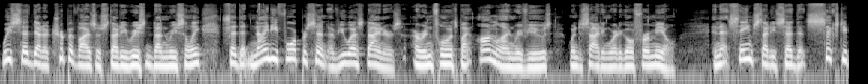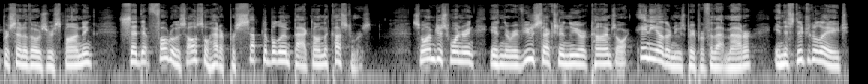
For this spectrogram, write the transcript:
we said that a TripAdvisor study recent, done recently said that 94% of U.S. diners are influenced by online reviews when deciding where to go for a meal. And that same study said that 60% of those responding said that photos also had a perceptible impact on the customers. So I'm just wondering in the review section in the New York Times, or any other newspaper for that matter, in this digital age,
